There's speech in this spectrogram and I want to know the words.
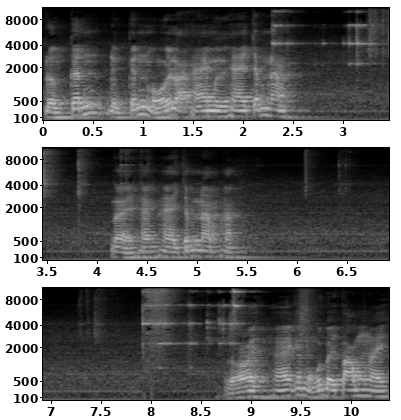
Đường kính đường kính mũi là 22.5 đây 22.5 ha. Rồi, hai cái mũi bê tông này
